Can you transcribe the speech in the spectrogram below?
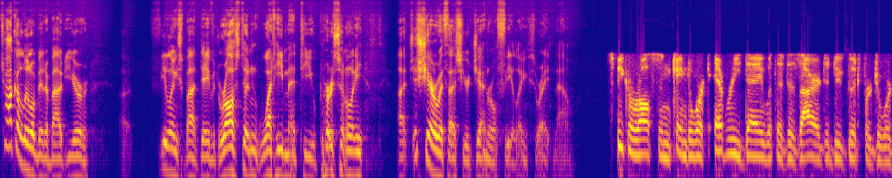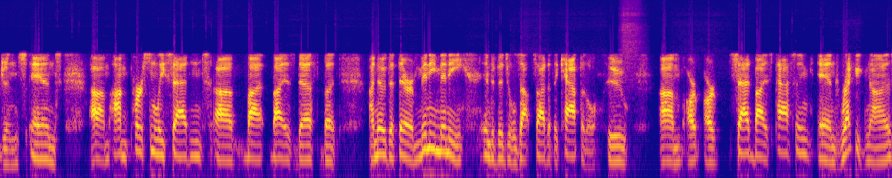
talk a little bit about your uh, feelings about David Ralston, what he meant to you personally. Uh, just share with us your general feelings right now. Speaker Ralston came to work every day with a desire to do good for Georgians, and um, I'm personally saddened uh, by by his death, but I know that there are many, many individuals outside of the Capitol who um, are, are sad by his passing and recognize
